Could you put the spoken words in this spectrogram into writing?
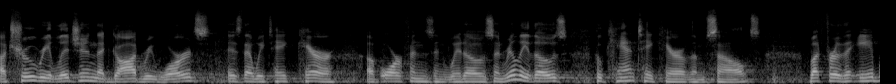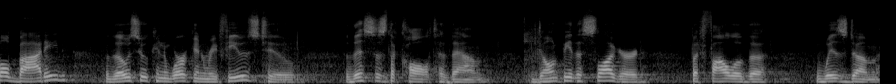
A true religion that God rewards is that we take care of orphans and widows and really those who can't take care of themselves. But for the able bodied, those who can work and refuse to, this is the call to them. Don't be the sluggard, but follow the wisdom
